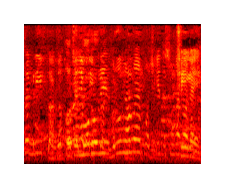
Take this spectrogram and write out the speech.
ਸਰ ਬਰੀਫ ਕਰ ਦਿਓ। ਮੌਤ ਹੋ ਗਈ। ਬਰੂ ਹੁਣ ਮੈਂ ਪੁੱਛ ਕੇ ਦੱਸੂਗਾ ਠੀਕ ਹੈ ਜੀ।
